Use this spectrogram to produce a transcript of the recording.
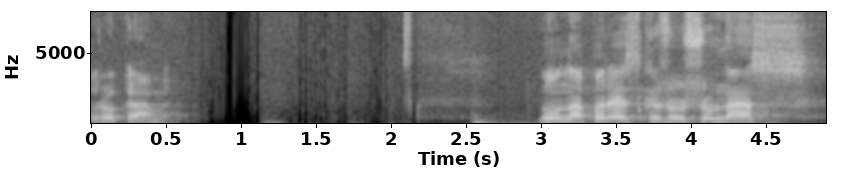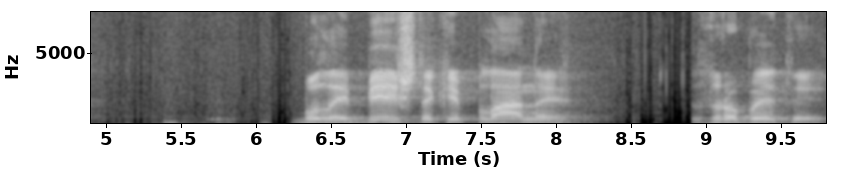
роками. Ну, наперед скажу, що в нас були більш такі плани зробити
